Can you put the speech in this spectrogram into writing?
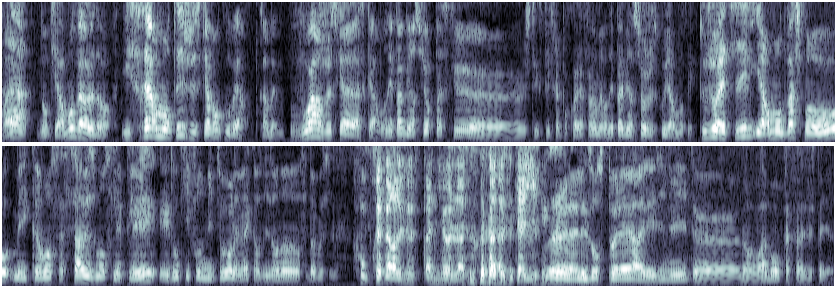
Voilà, donc il remonte vers le nord. Il serait remonté jusqu'à Vancouver, quand même. Voire jusqu'à l'Alaska. On n'est pas bien sûr parce que... euh, je t'expliquerai pourquoi à la fin, mais on n'est pas bien sûr jusqu'où il est remonté. Toujours est-il, il remonte vachement haut, mais il commence à sérieusement se les player, et donc ils font demi-tour, les mecs, en se disant non, non, c'est pas possible. On préfère les Espagnols à, à. Voilà, les ours polaires et les Inuits, euh, non, vraiment, on préfère les Espagnols.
